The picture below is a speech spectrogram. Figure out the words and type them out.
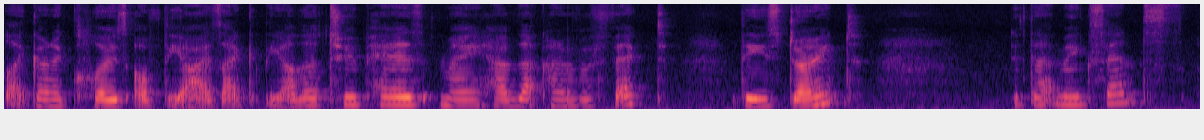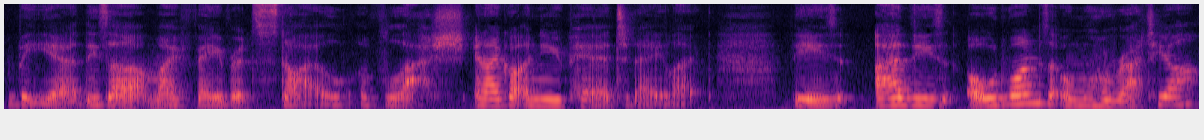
like going to close off the eyes like the other two pairs may have that kind of effect. These don't, if that makes sense. But yeah, these are my favourite style of lash and I got a new pair today like these I had these old ones that were more rattier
